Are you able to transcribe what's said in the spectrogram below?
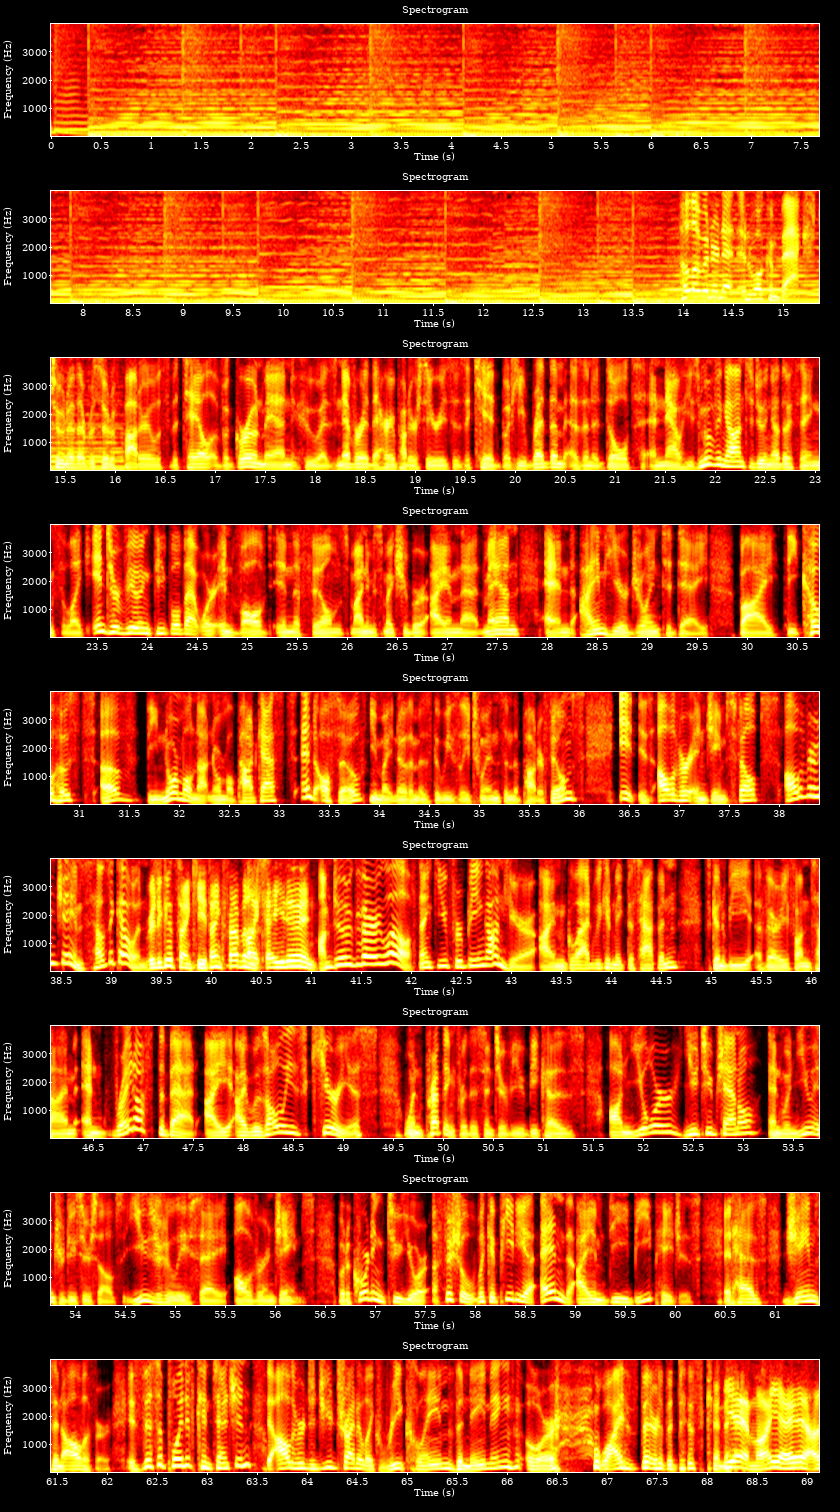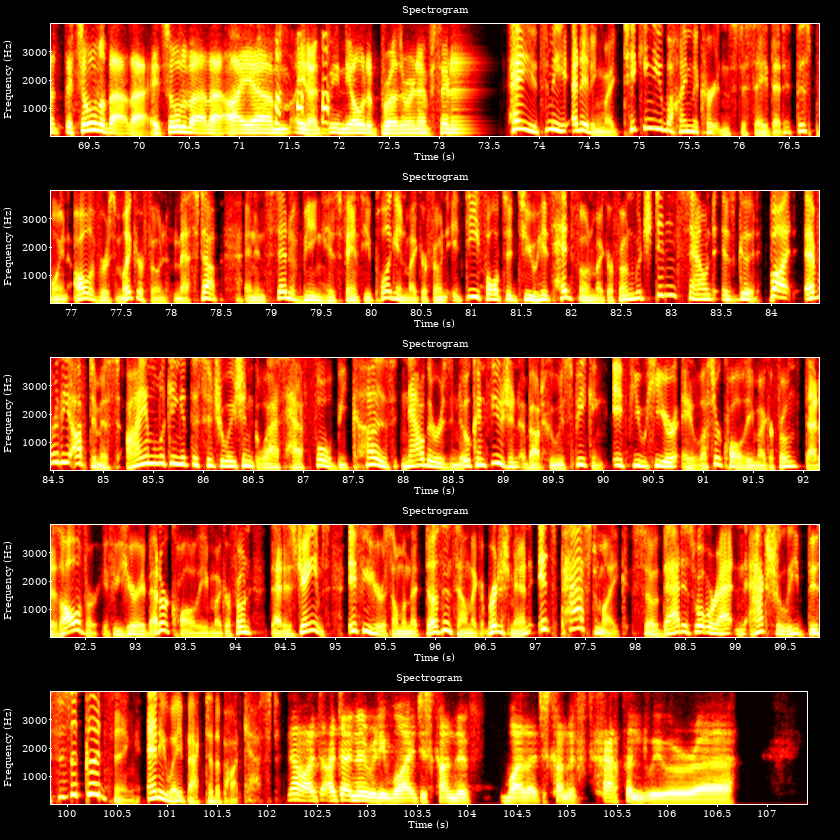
Hello, Internet, and welcome back to another episode of Potterless, the tale of a grown man who has never read the Harry Potter series as a kid, but he read them as an adult, and now he's moving on to doing other things like interviewing people that were involved in the films. My name is Mike Schubert. I am that man, and I am here joined today by the co hosts of the Normal Not Normal podcasts, and also, you might know them as the Weasley twins in the Potter films. It is Oliver and James Phelps. Oliver and James, how's it going? Really good, thank you. Thank you for having Mike, us. how are you doing? I'm doing very well. Thank you for being on here. I'm glad we could make this happen. It's going to be a very fun time. And right off the bat, I, I was always curious when prepping for this interview because on your YouTube channel and when you introduce yourselves, you usually say Oliver and James. But according to your official Wikipedia and IMDb pages, it has James and Oliver. Is this a point of contention? Oliver, did you try to like reclaim the naming or why is there the disconnect? Yeah, my yeah, yeah. It's all about that. It's all about that. I um, you know, being the older brother and everything. Hey, it's me, Editing Mike, taking you behind the curtains to say that at this point, Oliver's microphone messed up, and instead of being his fancy plug in microphone, it defaulted to his headphone microphone, which didn't sound as good. But, ever the optimist, I am looking at the situation glass half full because now there is no confusion about who is speaking. If you hear a lesser quality microphone, that is Oliver. If you hear a better quality microphone, that is James. If you hear someone that doesn't sound like a British man, it's past Mike. So that is what we're at, and actually, this is a good thing. Anyway, back to the podcast. No, I, I don't know really why just kind of why that just kind of happened. We were, uh,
